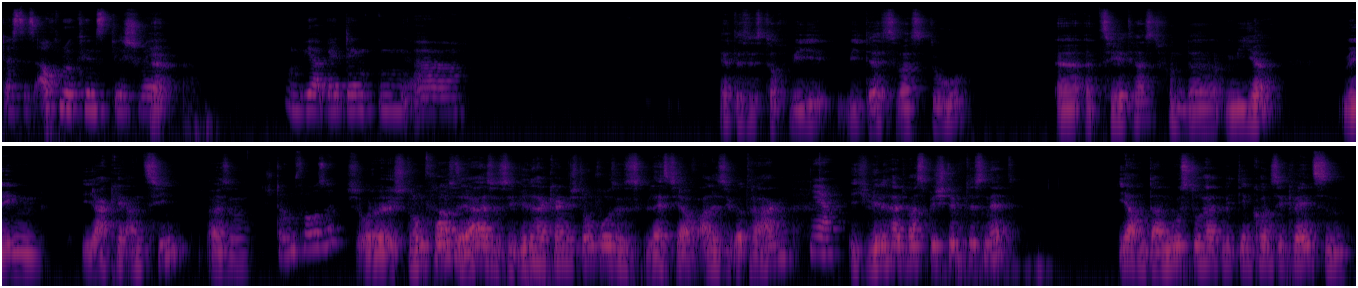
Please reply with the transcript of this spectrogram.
Dass das auch nur künstlich wäre. Ja. Und wir aber denken, äh, Ja, das ist doch wie, wie das, was du äh, erzählt hast von der Mia wegen Jacke anziehen. Also Strumpfhose? oder Strumpfhose, ja, also sie will halt keine Strumpfhose, das lässt sich auf alles übertragen. Ja. Ich will halt was Bestimmtes nicht. Ja, und dann musst du halt mit den Konsequenzen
